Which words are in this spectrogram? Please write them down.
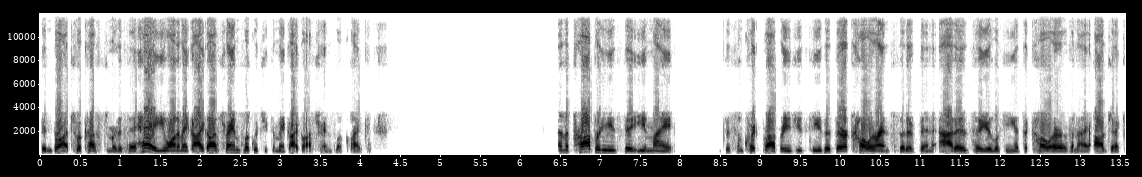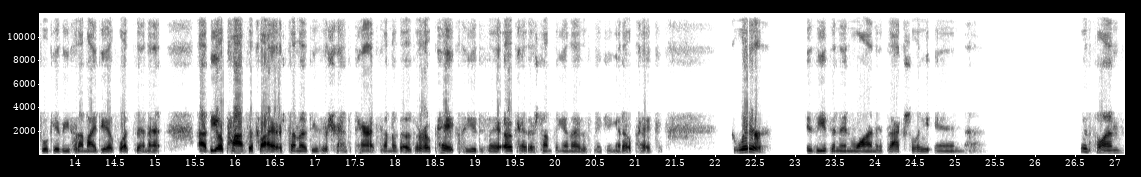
been brought to a customer to say, hey, you want to make eyeglass frames? Look what you can make eyeglass frames look like. And the properties that you might just some quick properties, you'd see that there are colorants that have been added. So you're looking at the color of an object will give you some idea of what's in it. Uh, the opacifier, some of these are transparent, some of those are opaque. So you just say, okay, there's something in there that's making it opaque. Glitter is even in one. It's actually in this one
